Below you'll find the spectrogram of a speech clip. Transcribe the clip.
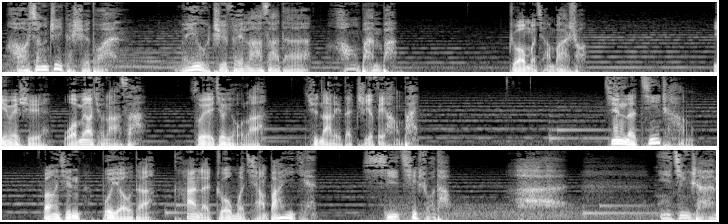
好像这个时段没有直飞拉萨的航班吧？”卓木强巴说：“因为是我们要去拉萨，所以就有了去那里的直飞航班。”进了机场，方心不由得看了卓木强巴一眼，吸气说道。你竟然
